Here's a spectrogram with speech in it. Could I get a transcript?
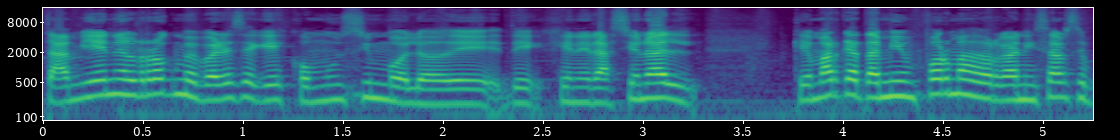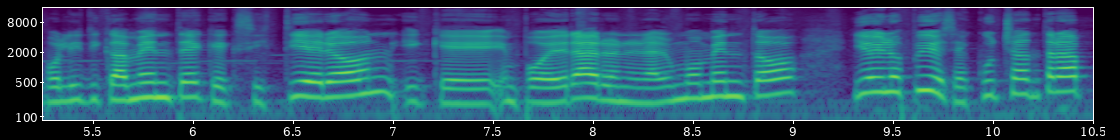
también el rock me parece que es como un símbolo de, de generacional que marca también formas de organizarse políticamente que existieron y que empoderaron en algún momento. Y hoy los pibes escuchan trap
